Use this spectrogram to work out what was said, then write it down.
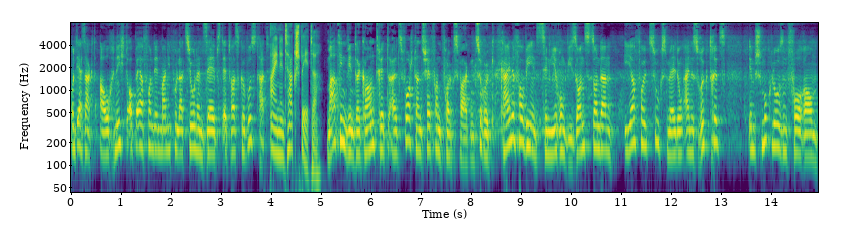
Und er sagt auch nicht, ob er von den Manipulationen selbst etwas gewusst hat. Einen Tag später. Martin Winterkorn tritt als Vorstandschef von Volkswagen zurück. Keine VW-Inszenierung wie sonst, sondern eher Vollzugsmeldung eines Rücktritts im schmucklosen Vorraum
